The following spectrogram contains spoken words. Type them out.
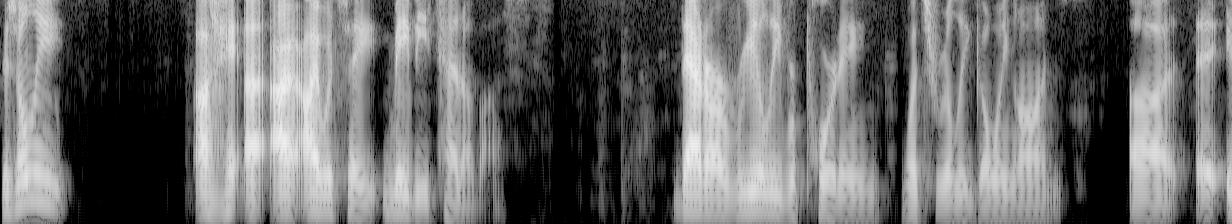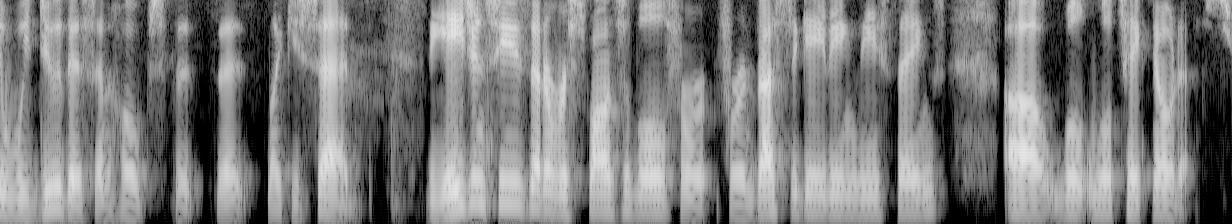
there's only a, I, I would say maybe 10 of us that are really reporting what's really going on. Uh, we do this in hopes that, that, like you said, the agencies that are responsible for, for investigating these things uh, will will take notice,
